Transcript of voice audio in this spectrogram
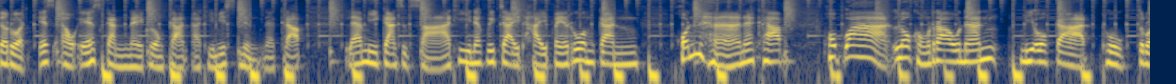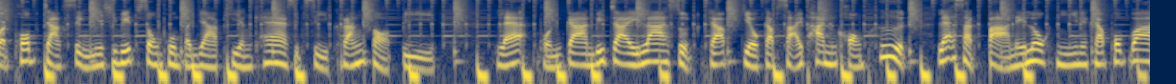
จรวด SLS กันในโครงการ Artemis 1 นะครับ และมีการศึกษาที่นักวิจัยไทยไปร่วมกันค้นหานะครับ พบว่าโลกของเรานั้นมีโอกาสถูกตรวจพบจากสิ่งมีชีวิตทรงภูมิปัญญาเพียงแค่ 14 ครั้งต่อปี และผลการวิจัยล่าสุดครับเกี่ยวกับสายพันธุ์ของพืช และสัตว์ป่าในโลกนี้นะครับ พบว่า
